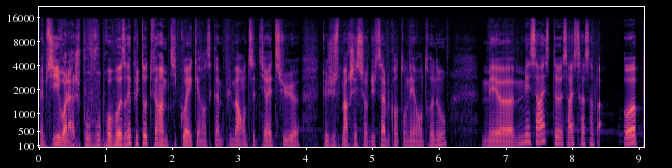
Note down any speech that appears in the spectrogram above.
Même si, voilà, je vous proposerais plutôt de faire un petit Quake. Hein. C'est quand même plus marrant de se tirer dessus euh, que juste marcher sur du sable quand on est entre nous. Mais, euh, mais ça, reste, ça reste très sympa. Hop,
